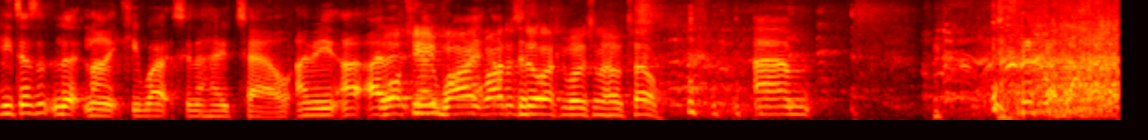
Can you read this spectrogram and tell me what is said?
He doesn't look like he works in a hotel. I mean, I, I What don't do you, know why, why I'm does he look like he works in a hotel? Well, um,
